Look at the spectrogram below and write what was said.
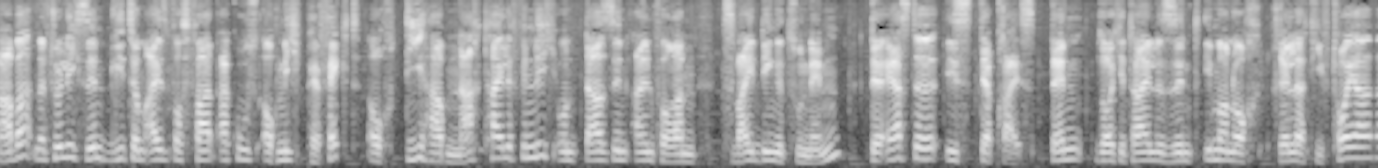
Aber natürlich sind Lithium-Eisenphosphat-Akkus auch nicht perfekt. Auch die haben Nachteile, finde ich. Und da sind allen voran zwei Dinge zu nennen. Der erste ist der Preis, denn solche Teile sind immer noch relativ teuer.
